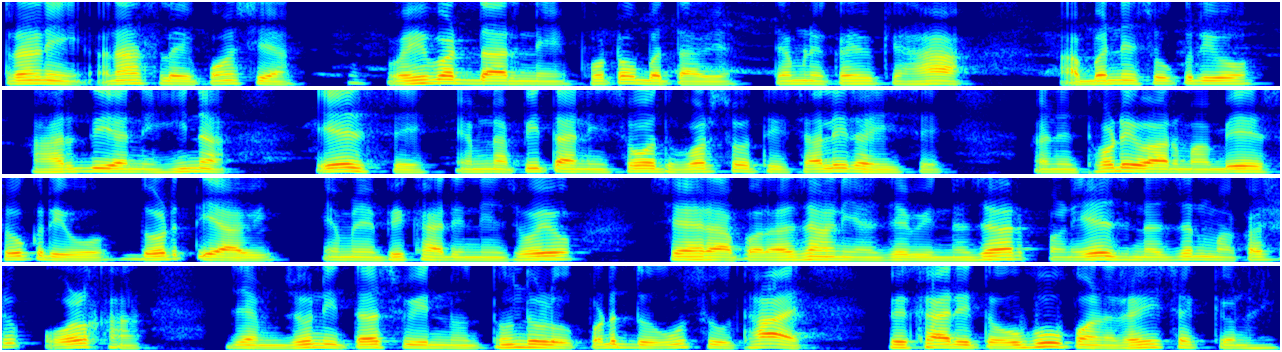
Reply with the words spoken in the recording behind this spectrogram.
ત્રણેય અનાથલય પહોંચ્યા. વહીવટદારને ફોટો બતાવ્યા. તેમણે કહ્યું કે, હા, આ બંને છોકરીઓ હાર્દી અને હિના એ જ છે. એમના પિતાની શોધ વર્ષોથી ચાલી રહી છે અને થોડી વારમાં બે છોકરીઓ દોડતી આવી. એમણે ભિખારીને જોયો ચહેરા પર અજાણ્યા જેવી નજર, પણ એ જ નજરમાં કશુંક ઓળખાણ. જેમ જૂની તસવીરનું ધૂંધળું પડદું ઊંચું થાય, ભિખારી તો ઊભું પણ રહી શક્યો નહીં.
